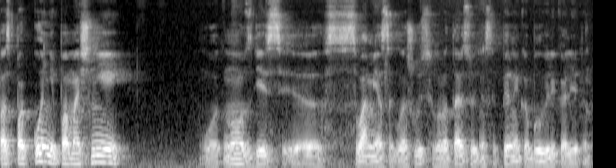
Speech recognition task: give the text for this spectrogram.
Поспокойнее, помощнее. Вот. Но здесь э, с вами я соглашусь, вратарь сегодня соперника был великолепен.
